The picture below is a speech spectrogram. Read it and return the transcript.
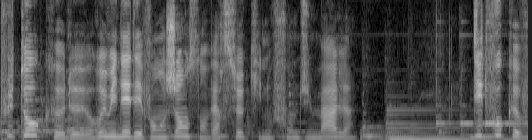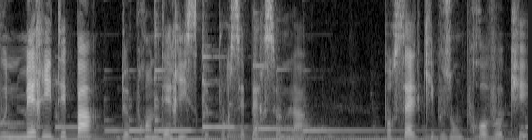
Plutôt que de ruminer des vengeances envers ceux qui nous font du mal, dites-vous que vous ne méritez pas de prendre des risques pour ces personnes-là, pour celles qui vous ont provoqué,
